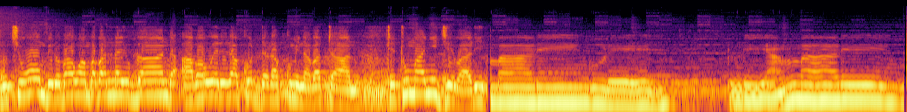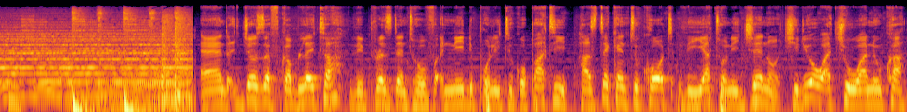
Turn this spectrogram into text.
mu kiwumbiro bawamba bannayuganda abawererako ddala 15 tetumanyi gye bali malengule tuliyambalengule Joseph Kableta, the president of Need Political Party, has taken to court the Attorney General Chiriowa Chiwanuka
